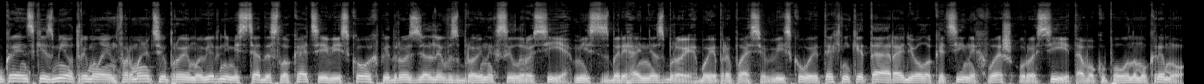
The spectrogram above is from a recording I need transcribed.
Українські змі отримали інформацію про ймовірні місця дислокації військових підрозділів збройних сил Росії, місць зберігання зброї, боєприпасів, військової техніки та радіолокаційних веж у Росії та в окупованому Криму.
